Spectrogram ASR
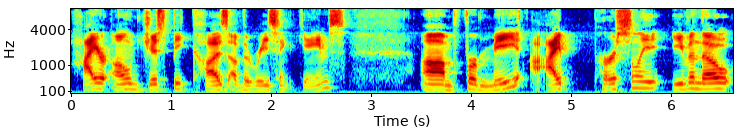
higher owned just because of the recent games. Um, for me, I personally, even though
